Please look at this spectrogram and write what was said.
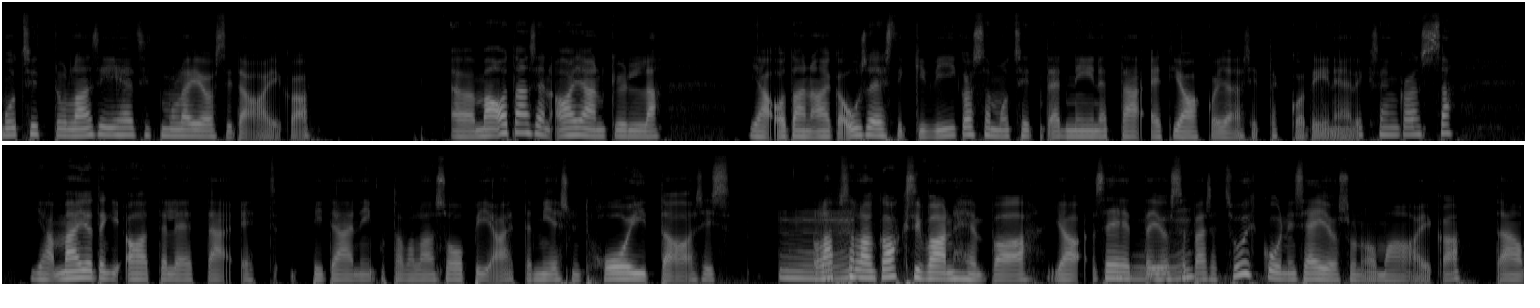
Mut sitten tullaan siihen, että sit mulla ei ole sitä aikaa. Öö, mä otan sen ajan kyllä ja otan aika useastikin viikossa, mutta sitten niin, että et Jaakko jää sitten kotiin Eeliksen kanssa. Ja mä jotenkin ajattelen, että, että pitää niinku tavallaan sopia, että mies nyt hoitaa. Siis Mm. Lapsella on kaksi vanhempaa, ja se, että jos sä Mm. pääset suihkuun, niin se ei ole sun omaa aikaa. Tämä on,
